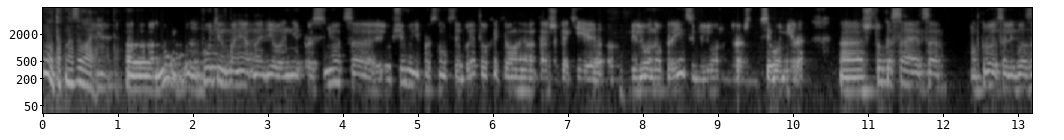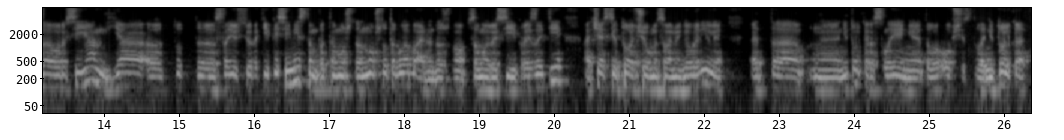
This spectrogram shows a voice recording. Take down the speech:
Ну, так называемый, да. А, ну, Путин, понятное дело, не проснется, и вообще бы не проснулся, я бы этого хотел, наверное, так же, как и миллионы украинцев, миллионы граждан всего мира. А, что касается откроются ли глаза у россиян, я э, тут э, остаюсь все-таки пессимистом, потому что ну, что-то глобальное должно в самой России произойти. Отчасти то, о чем мы с вами говорили, это э, не только расслоение этого общества, не только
